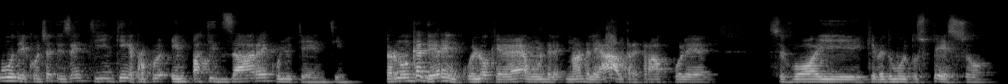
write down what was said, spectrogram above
uno dei concetti di design thinking è proprio empatizzare con gli utenti. per non cadere in quello che è una delle, una delle altre trappole, se vuoi, che vedo molto spesso,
